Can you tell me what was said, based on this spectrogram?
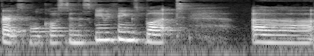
very small cost in the scheme of things, but uh,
